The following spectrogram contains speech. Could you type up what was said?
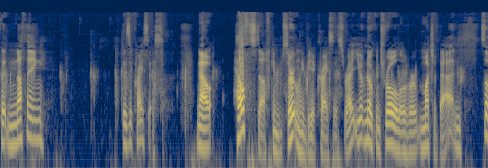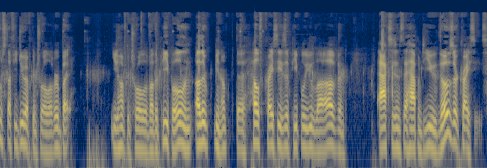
that nothing is a crisis. Now, health stuff can certainly be a crisis, right? You have no control over much of that, and some stuff you do have control over, but you don't have control of other people and other, you know, the health crises of people you love and accidents that happen to you. Those are crises.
